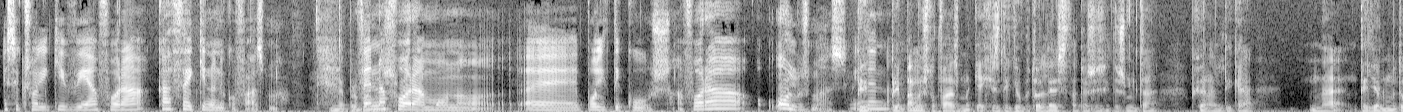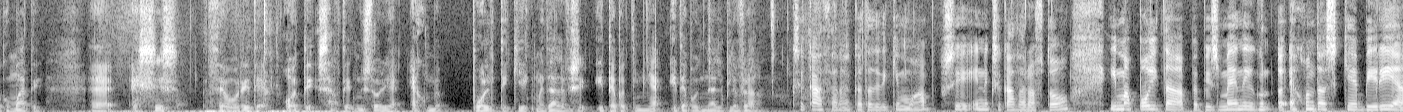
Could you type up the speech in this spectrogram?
η σεξουαλική βία αφορά κάθε κοινωνικό φάσμα. Ναι, δεν αφορά μόνο ε, πολιτικούς, αφορά όλους μας. Πριν, πριν πάμε στο φάσμα και έχεις δίκιο που το λες, θα το συζητήσουμε μετά πιο αναλυτικά, να τελειώνουμε το κομμάτι. Ε, εσείς θεωρείτε ότι σε αυτή την ιστορία έχουμε πολιτική εκμετάλλευση είτε από τη μια είτε από την άλλη πλευρά; Ξεκάθαρα. Κατά τη δική μου άποψη είναι ξεκάθαρο αυτό. Είμαι απόλυτα πεπισμένη έχοντας και εμπειρία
